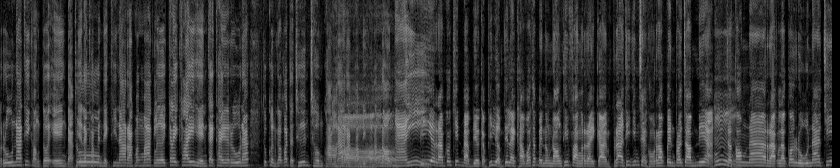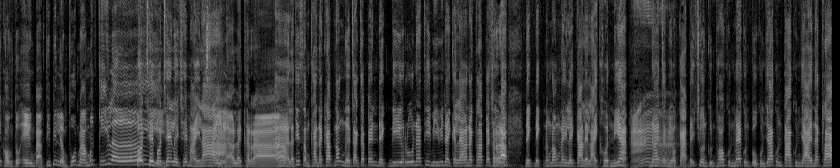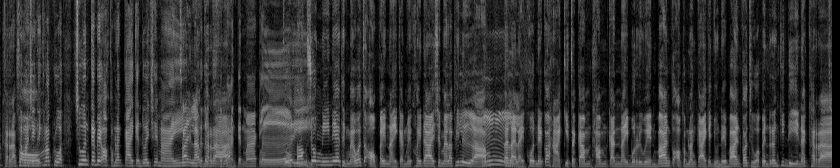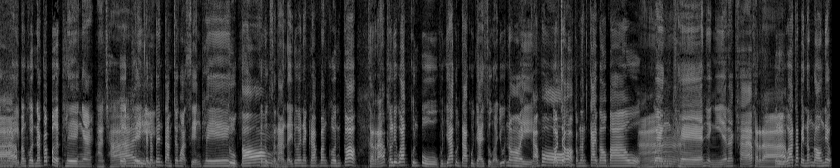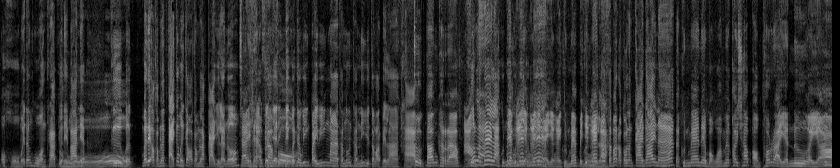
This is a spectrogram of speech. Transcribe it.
รู้หน้าที่ของตัวเองแบบนี้นะครับถูกเป็นเด็กที่น่ารักมาก ๆ เลย ใครๆเห็นใคร ๆรู้นะ ทุกคนก็ก็จะชื่นชมความน่ารักความดีของน้องๆไง พี่รับก็คิดแบบเดียวกับพี่เหลือมที่แหละครับว่าถ้าเป็นน้องๆที่ฟังรายการพระอาทิตย์ยิ้มแฉ่งของเราเป็นประจำเนี่ยอืมจะต้องน่ารักแล้วก็รู้หน้าที่ของตัวเองแบบที่พี่เหลือมพูดมาเมื่อกี้เลยโปเชโปเชเลยใช่ไหมล่ะใช่แล้วแหละครับอ่าและที่สำคัญนะครับนอกเหนือจากจะเป็นเด็กดีรู้หน้าที่มีวินัยกันแล้วนะครับ ก็เชื่อครัว่าบเด็กๆ น้องๆในรายการหลาย ๆ คนเนี่ยอ่าน่าจะมีโอกาสได้ชวนคุณพ่อคุณแม่คุณปู่คุณย่าคุณตาคุณยายนะครับครับสมาชิกผมในครอบครัวชวนกันไปออกกำลังกายกันด้วยใช่ไหมใช่แล้วสนุกครับสนานกันมากเลยถูกต้องช่วงนี้เนี่ยถึงแม้ว่าจะออกไปไหนกันไม่ค่อยได้ใช่ไหมล่ะพี่เหลือมอืมแต่หลาย ๆ คนเนี่ยก็หากิจกรรมทำกันในบริเวณบ้านก็ออกกำลังกายกันอยู่ในบ้านก็ถือว่าเป็นเรื่องที่ดีนะครัใช่บบางคนนะก็เปิดเพลงไงอ่าใช่เปิดเพลงแล้วก็เต้นตามจังหวะเสียงเพลง ถูกต้องสนุกสนานได้ด้วยนะครับ บางคนก็ครับเขาเรียกว่าคุณปู่คุณย่าคุณตาคุณยายสูงอายุหน่อยครับผมก็จะออกกำลังกายเบาอ่าๆแกว่งแขนอย่างเงี้ยนะครับครับหรือว่าถ้าเป็นน้องๆเนี่ยโอ้โห ไม่ต้องห่วงครับ อยู่ในบ้านเนี่ยโโหคือเบิดไม่ได้ออกกำลังกายก็เหมือนกับออกกำลังกายอยู่แล้วเนอะใช่แล้วส่วนใหญ่ครับเด็กๆผมก็จะวิ่งไปวิ่งมาทำนู่นทำนี่อยู่ตลอดเวลาครับถูกต้องครับเอาส่วนคุณล่ะแม่ล่ะคุณแม่ยังคุณไงแม่ยัคุงณไงแม่ยังไงยังไงคุณแม่เป็นคุยัณงไงแม่ก็ล่ะสามารถออกกำลังกายได้นะ แต่คุณแม่เนี่ยบอกว่าไม่ค่อยชอบออกเท่าไหร่อะเหนื่อยอะอื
